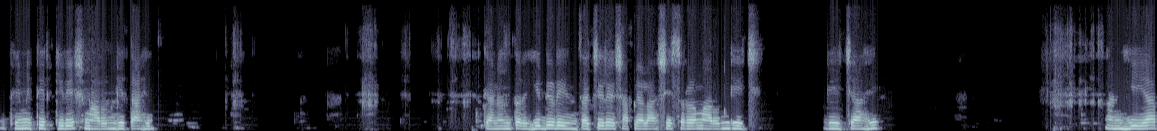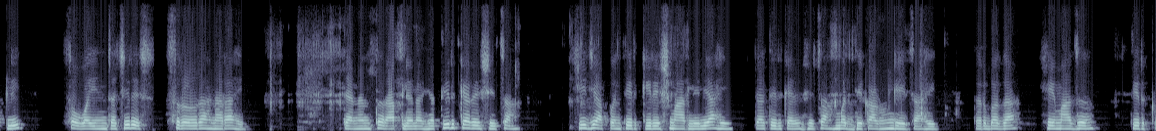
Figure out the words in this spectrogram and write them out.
इथे मी तिरकी रेष मारून घेत आहे. त्यानंतर ही दीड इंचाची रेष आपल्याला अशी सरळ मारून घ्यायची घ्यायची आहे. आणि ही आपली सव्वा इंचाची रेष सरळ राहणार आहे. त्यानंतर आपल्याला ह्या तिरक्या रेषेचा ही जी आपण तिरकी रेष मारलेली आहे त्या तिरक्या रेषेचा मध्य काढून घ्यायचा आहे. तर बघा हे माझं तिरक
